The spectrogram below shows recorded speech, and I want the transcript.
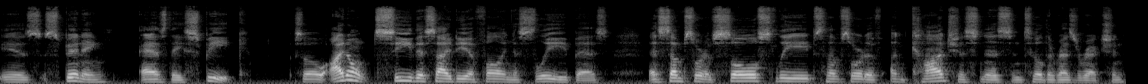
is spinning as they speak. So I don't see this idea of falling asleep as as some sort of soul sleep, some sort of unconsciousness until the resurrection,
